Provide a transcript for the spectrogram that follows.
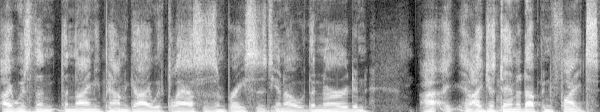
I was the, the 90 pound guy with glasses and braces, you know, the nerd. And I, know, I just ended up in fights.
